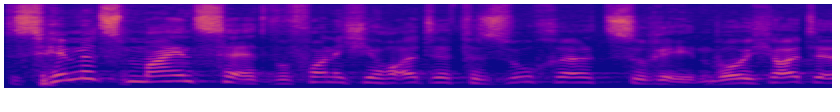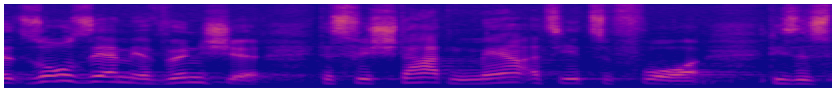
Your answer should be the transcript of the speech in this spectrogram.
Das Himmels-Mindset, wovon ich hier heute versuche zu reden, wo ich heute so sehr mir wünsche, dass wir starten, mehr als je zuvor, dieses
